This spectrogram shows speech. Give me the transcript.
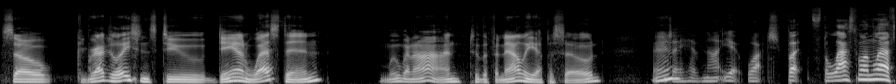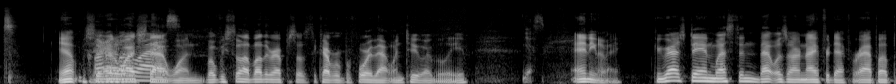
So, congratulations to Dan Weston. Moving on to the finale episode. Which I And have not yet watched, but it's the last one left. yeah, we still got to watch that otherwise. one, but we still have other episodes to cover before that one too, I believe. Yes. Anyway, congrats Dan Weston. That was our Knife or Death wrap up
